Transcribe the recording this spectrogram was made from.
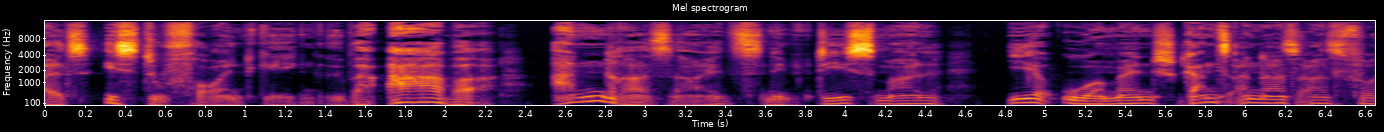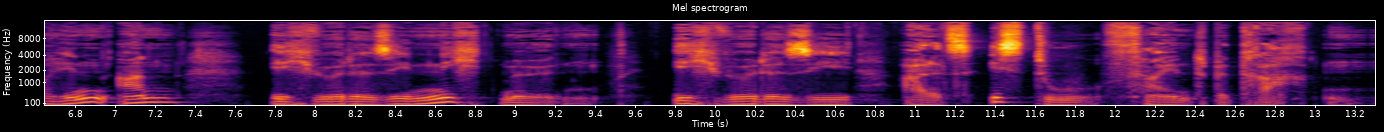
als Ist-du-Freund gegenüber, aber andererseits nimmt diesmal Ihr Urmensch ganz anders als vorhin an, ich würde Sie nicht mögen. ich würde sie als Ist-Du-Feind betrachten.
